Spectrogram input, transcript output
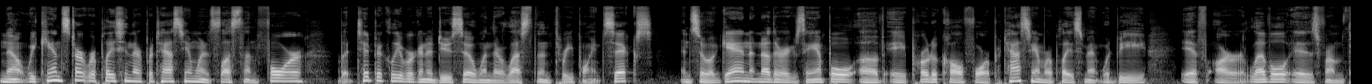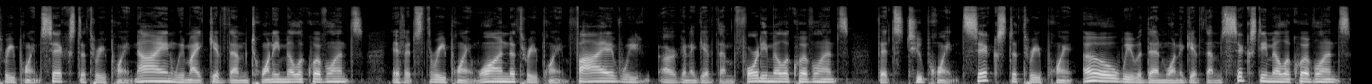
Now, we can start replacing their potassium when it's less than 4, but typically we're going to do so when they're less than 3.6. And so again, another example of a protocol for potassium replacement would be if our level is from 3.6 to 3.9, we might give them 20 milliequivalents. If it's 3.1 to 3.5, we are going to give them 40 milliequivalents. If it's 2.6 to 3.0, we would then want to give them 60 milliequivalents.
